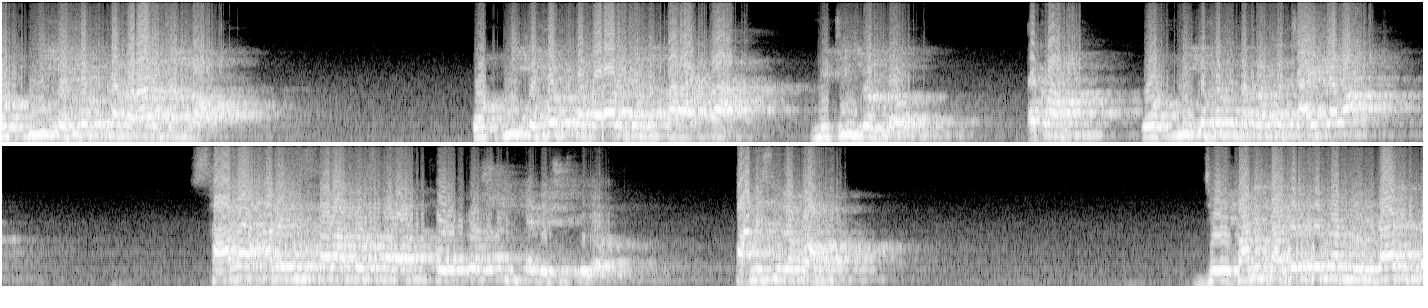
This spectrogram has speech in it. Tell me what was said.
অগ্নিকে হত্যা করার জন্য, অগ্নিকে হত্যা করার জন্য তারা একটা মিটিং করল। এখন অগ্নিকে হত্যা করতে চাই কেন? সালাতু ওয়াস সালাম কৌটের সংখ্যা বেশি ছিল। পানি ছিল কম। যে পানি তাদের জন্য নির্ধারিত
